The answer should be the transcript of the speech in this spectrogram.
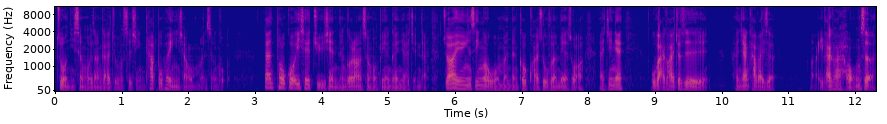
做你生活上该做的事情，它不会影响我们的生活。但透过一些局限，能够让生活变得更加简单。主要原因是因为我们能够快速分辨说，哦，哎，今天五百块就是很像咖啡色啊，一百块红色，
